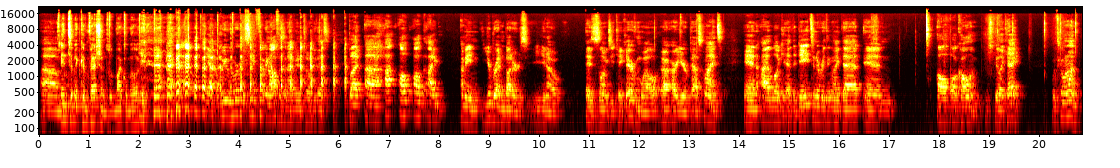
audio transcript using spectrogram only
Um, Intimate confessions with Michael Milliken. yeah, we, we work in the same fucking office, and I haven't even told you this. But uh, I, I'll, I'll, I, I mean, your bread and butters, you know, as long as you take care of them well, are, are your past clients. And I look at the dates and everything like that, and I'll, I'll call them, just be like, hey, what's going on?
